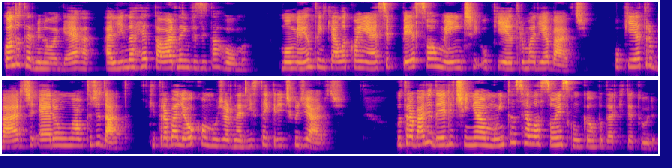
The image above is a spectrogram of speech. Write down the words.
Quando terminou a guerra, a Lina retorna em visita a Roma, momento em que ela conhece pessoalmente o Pietro Maria Bardi. O Pietro Bardi era um autodidata que trabalhou como jornalista e crítico de arte. O trabalho dele tinha muitas relações com o campo da arquitetura.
